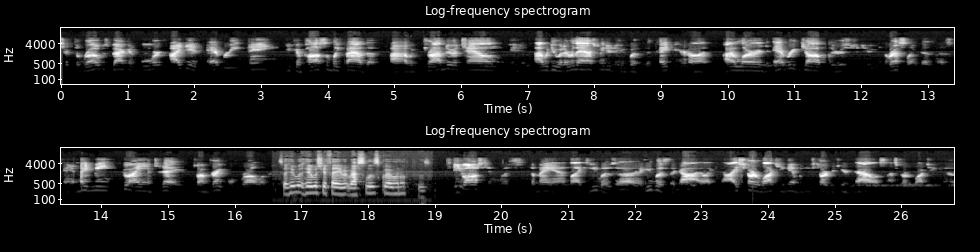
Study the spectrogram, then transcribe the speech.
took the robes back and forth. I did everything you can possibly fathom. I would drive to a town, and I would do whatever they asked me to do, whether they paid me or not. I learned every job there is to do in the wrestling business, and it made me who I am today. So I'm grateful for all of it. So who who was your favourite wrestlers growing up? Steve Austin was the man. Like he was, uh, he was the guy. Like I started watching him when he started here in Dallas. I started watching him,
